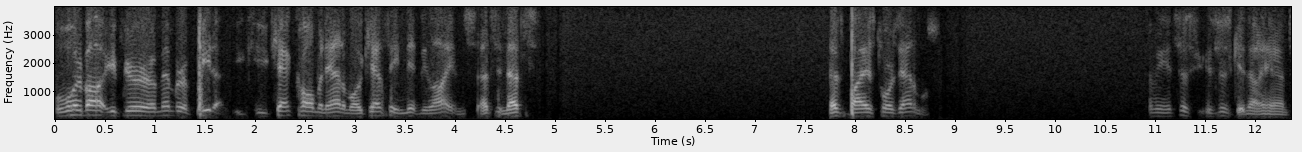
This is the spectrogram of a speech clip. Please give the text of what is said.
Well, what about if you're a member of PETA? You, you can't call them an animal. You can't say Nittany Lions. That's that's that's biased towards animals. I mean, it's just it's just getting out of hand.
